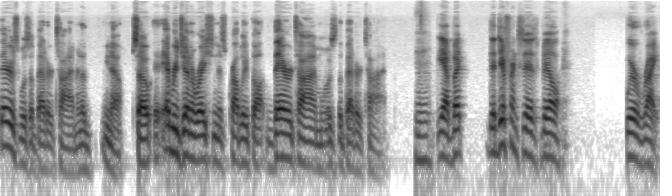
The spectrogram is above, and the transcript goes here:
theirs was a better time, and uh, you know, so every generation has probably thought their time was the better time. Yeah. But the difference is, Bill, we're right.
